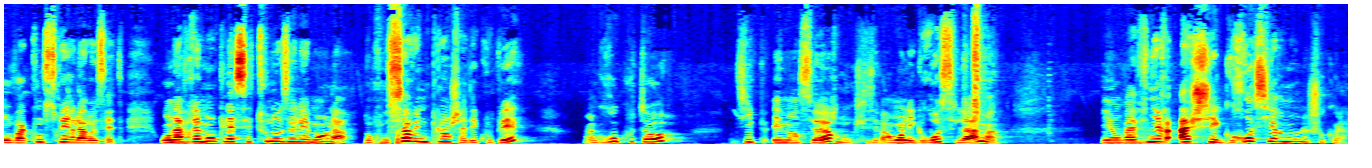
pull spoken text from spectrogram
on va construire la recette. On a vraiment placé tous nos éléments là. Donc on sort une planche à découper, un gros couteau type éminceur, donc c'est vraiment les grosses lames. Et on va venir hacher grossièrement le chocolat.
